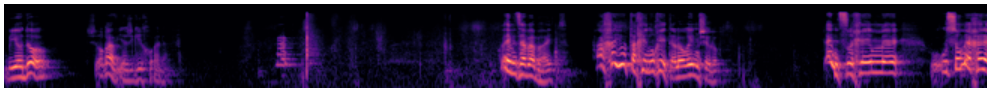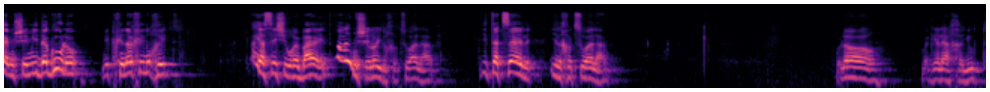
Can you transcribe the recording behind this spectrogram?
ביודו שהוריו ישגיחו עליו. הוא נמצא בבית, האחריות החינוכית על ההורים שלו. הם צריכים, אה, הוא סומך עליהם שהם ידאגו לו מבחינה חינוכית. לא יעשה שיעורי בית, ההורים שלו ילחצו עליו, יתעצל, ילחצו עליו. הוא לא מגיע לאחריות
